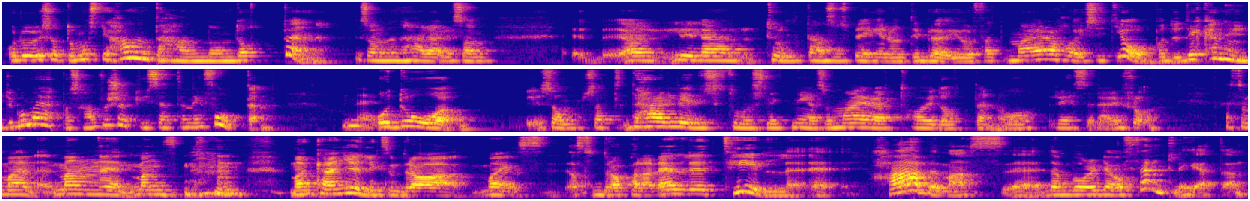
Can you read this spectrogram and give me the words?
Och då är det så att då måste ju han ta hand om dottern. Liksom den här liksom ja, lilla tultan som springer runt i blöjor för att Myra har ju sitt jobb och det, det kan han ju inte gå med på så han försöker ju sätta ner foten. Nej. Och då, liksom, så att det här leder till stora slitningar så Myra tar ju dottern och reser därifrån. Alltså man, man, man, man kan ju liksom dra, man, alltså dra paralleller till eh, Habermas, eh, den borgerliga offentligheten.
